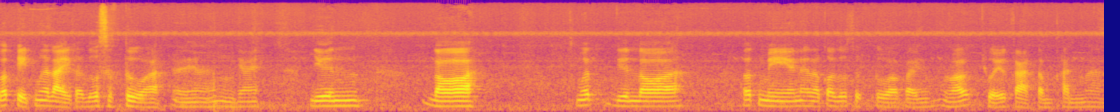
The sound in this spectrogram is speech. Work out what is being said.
รถติดเมื่อไหร่ก็รู้สึกตัวอะไรอย่างเงี้ยอืมใช่ไหมยืนรอเมื่อยืนรอรถเมล์เนี่ยเราก็รู้สึกตัวไปแล้วฉวยโอกาสสำคัญมาก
